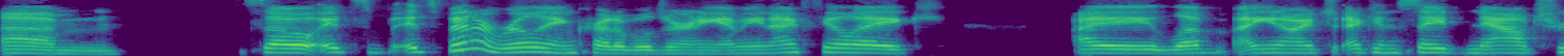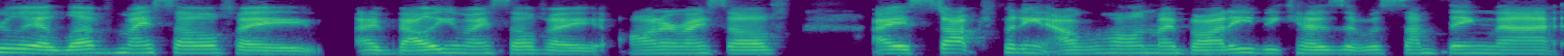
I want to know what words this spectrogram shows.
Um so it's it's been a really incredible journey. I mean i feel like i love you know I, I can say now truly i love myself. I i value myself. I honor myself. I stopped putting alcohol in my body because it was something that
